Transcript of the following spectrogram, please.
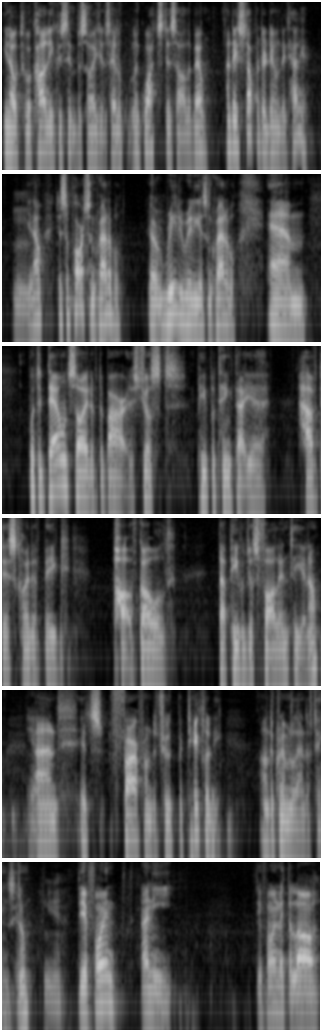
you know, to a colleague who's sitting beside you and say, "Look, like, what's this all about?" And they stop what they're doing, they tell you. You know, the support's incredible. It really, really is incredible. Um, but the downside of the bar is just people think that you have this kind of big pot of gold that people just fall into, you know? Yeah. And it's far from the truth, particularly on the criminal end of things, you know? Yeah. Do you find any? Do you find like the law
